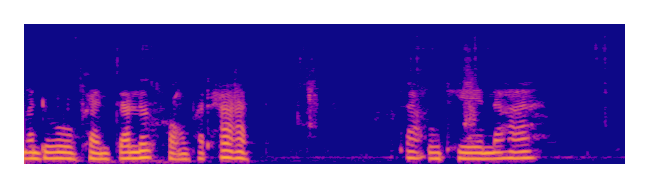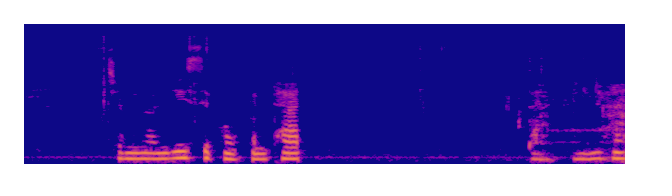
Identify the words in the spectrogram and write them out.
มาดูแผ่นจารึกของพระธาตุท่าอุเทนนะคะจำนวนยี่สิบหกบรรทัดตามนี้นะคะ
